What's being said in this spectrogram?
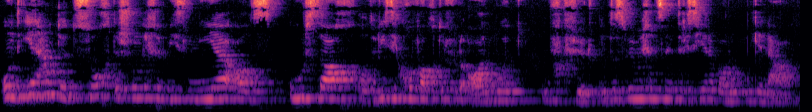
Und ihr habt dort Sucht erstaunlicherweise nie als Ursache oder Risikofaktor für Armut aufgeführt. Und das würde mich jetzt interessieren, warum genau.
